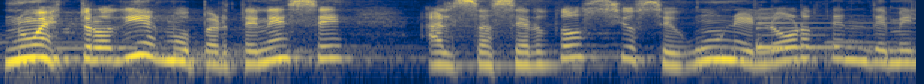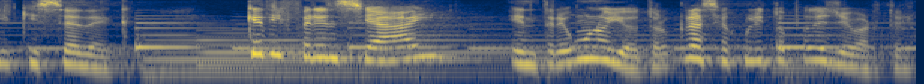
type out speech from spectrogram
Nuestro diezmo pertenece al sacerdocio según el orden de Melquisedec. ¿Qué diferencia hay entre uno y otro? Gracias, Julito, puedes llevártelo.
